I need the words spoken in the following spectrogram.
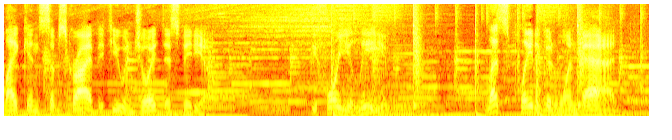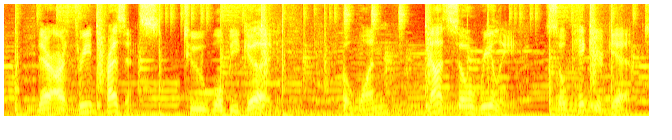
Like and subscribe if you enjoyed this video. Before you leave, let's play the good one bad. There are three presents, two will be good, but one, not so really, so pick your gift.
